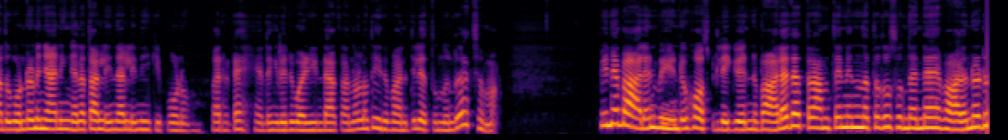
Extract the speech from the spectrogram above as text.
അതുകൊണ്ടാണ് ഞാൻ ഇങ്ങനെ തള്ളി തള്ളി നീക്കി വരട്ടെ ഏതെങ്കിലും ഒരു വഴി ഉണ്ടാക്കാന്നുള്ള തീരുമാനത്തിൽ എത്തുന്നുണ്ട് അച്ഛമ്മ പിന്നെ ബാലൻ വീണ്ടും ഹോസ്പിറ്റലിലേക്ക് വരുന്നു. ബാലൻ അത് എത്രാമത്തേന് ഇന്നത്തെ ദിവസം തന്നെ. ബാലനൊരു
